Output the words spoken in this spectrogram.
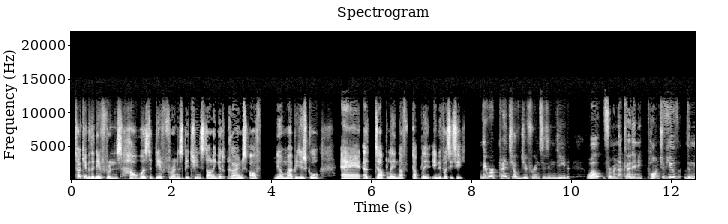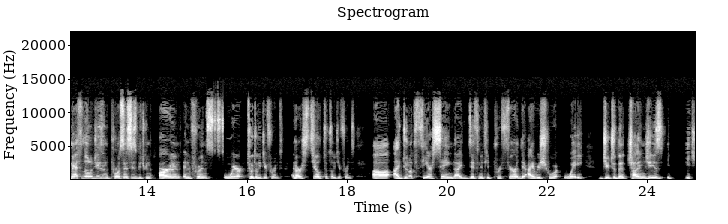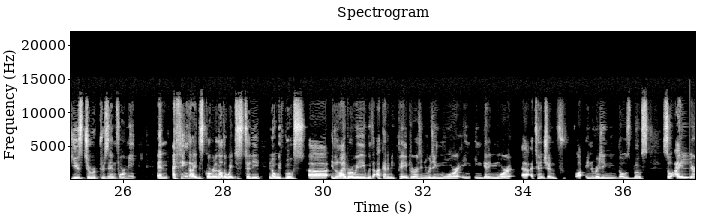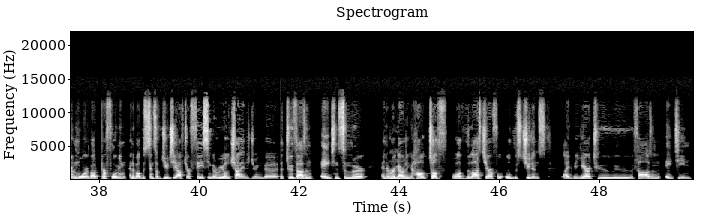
talking about the difference, how was the difference between starting at Reims of Neoma Business School and at Dublin of Dublin University? There were plenty of differences indeed. Well, from an academic point of view, the methodologies and processes between Ireland and France were totally different and are still totally different. Uh, I do not fear saying that I definitely prefer the Irish way due to the challenges it, it used to represent for me. And I think that I discovered another way to study, you know, with books uh, in the library, with academic papers, and reading more, in, in getting more uh, attention f- in reading those books so I learned more about performing and about the sense of duty after facing a real challenge during the, the 2018 summer and mm-hmm. regarding how tough was the last year for all the students, like the year 2018.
